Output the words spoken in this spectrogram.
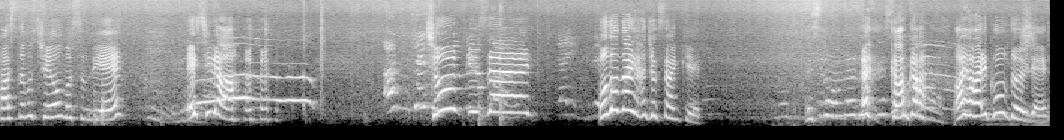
Pastamız şey olmasın diye. Esila. Çok güzel. Balonlar yanacak sanki. Esra onları da Kanka. Ay harika oldu öyle.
